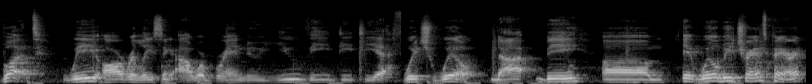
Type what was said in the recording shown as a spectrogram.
But we are releasing our brand new UV DTF, which will not be, um, it will be transparent,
